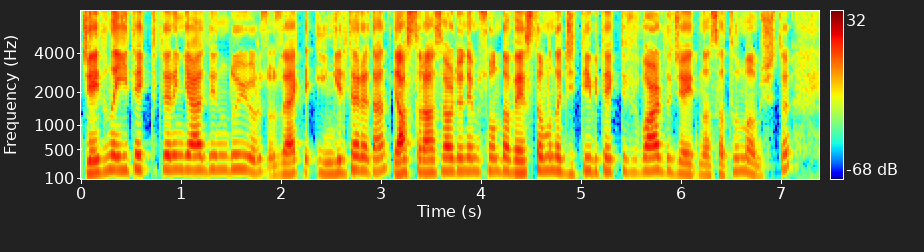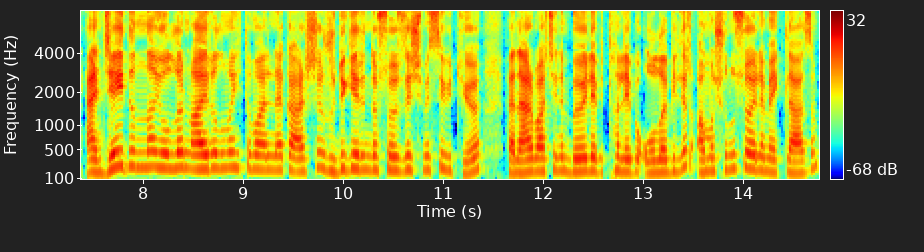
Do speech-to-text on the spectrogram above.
Jadon'a iyi tekliflerin geldiğini duyuyoruz. Özellikle İngiltere'den yaz transfer dönemi sonunda West Ham'ın da ciddi bir teklifi vardı Jadon'a satılmamıştı. Yani Jadon'la yolların ayrılma ihtimaline karşı Rüdiger'in de sözleşmesi bitiyor. Fenerbahçe'nin böyle bir talebi olabilir ama şunu söylemek lazım.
